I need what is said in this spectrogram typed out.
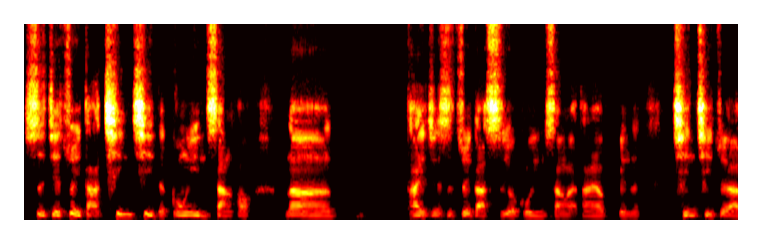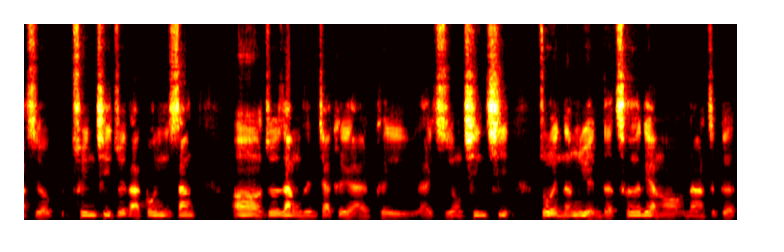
世界最大氢气的供应商哈。那他已经是最大石油供应商了，他要变成。氢气最大石油，氢气最大供应商，哦，就让人家可以来可以来使用氢气作为能源的车辆哦。那这个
